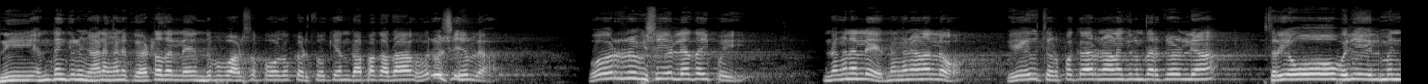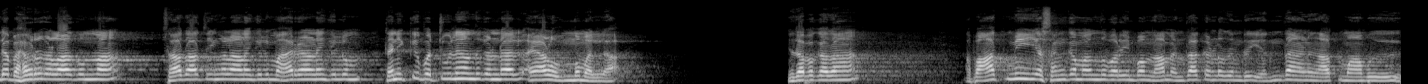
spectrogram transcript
നീ എന്തെങ്കിലും ഞാൻ അങ്ങനെ കേട്ടതല്ലേ? എന്തിപ്പോൾ വാട്സപ്പോ അതൊക്കെ എടുത്തു നോക്കിയാൽ എന്താപ്പ കഥ? ഒരു വിഷയമില്ല ഒരു വിഷയമില്ലാതായിപ്പോയി ഇന്നങ്ങനല്ലേ? ഇന്നങ്ങനെയാണല്ലോ ഏത് ചെറുപ്പക്കാരനാണെങ്കിലും തിരക്കുകളില്ല എത്രയോ വലിയ ഇൽമിന്റെ ബഹറുകളാകുന്ന സാധാത്യങ്ങളാണെങ്കിലും ആരാണെങ്കിലും തനിക്ക് പറ്റൂല എന്ന് കണ്ടാൽ അയാൾ ഒന്നുമല്ല. ഇതപ്പോൾ കഥ. അപ്പോൾ ആത്മീയ സംഗമം എന്ന് പറയുമ്പം നാം എന്താക്കേണ്ടതുണ്ട്? എന്താണ് ആത്മാവ്?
